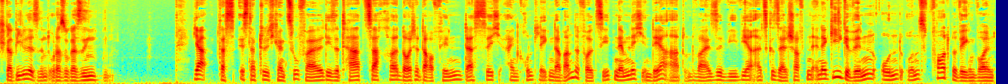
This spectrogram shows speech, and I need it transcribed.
stabil sind oder sogar sinken. Ja, das ist natürlich kein Zufall. Diese Tatsache deutet darauf hin, dass sich ein grundlegender Wandel vollzieht, nämlich in der Art und Weise, wie wir als Gesellschaften Energie gewinnen und uns fortbewegen wollen.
